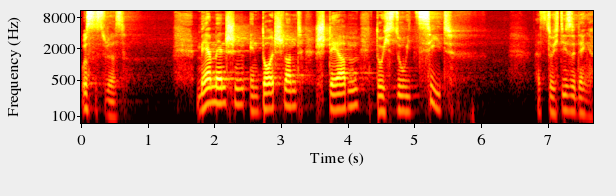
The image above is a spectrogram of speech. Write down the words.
Wusstest du das? Mehr Menschen in Deutschland sterben durch Suizid als durch diese Dinge.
